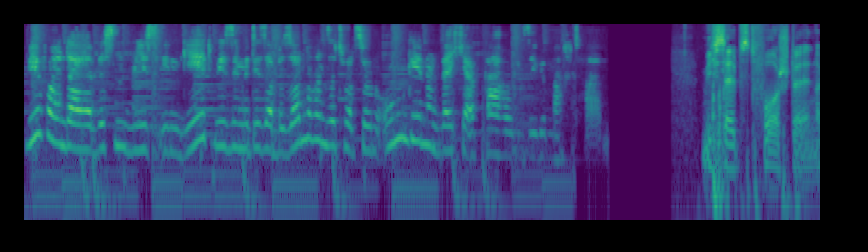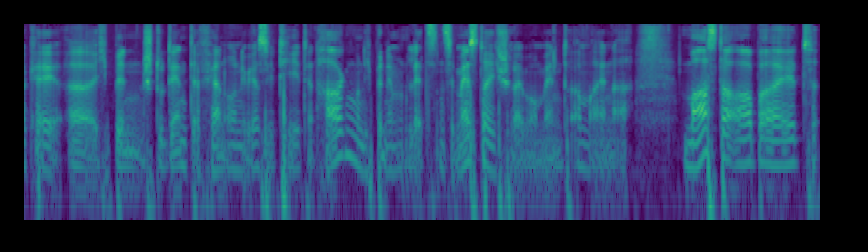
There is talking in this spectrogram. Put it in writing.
Wir wollen daher wissen, wie es ihnen geht, wie sie mit dieser besonderen Situation umgehen und welche Erfahrungen sie gemacht haben mich selbst vorstellen. Okay, äh, ich bin Student der Fernuniversität in Hagen und ich bin im letzten Semester. Ich schreibe im Moment an meiner Masterarbeit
